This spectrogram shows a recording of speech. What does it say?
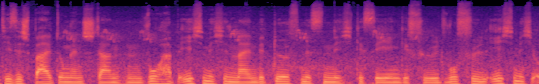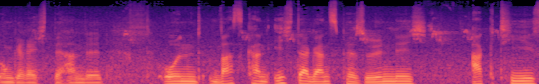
diese Spaltung entstanden? Wo habe ich mich in meinen Bedürfnissen nicht gesehen gefühlt? Wo fühle ich mich ungerecht behandelt? Und was kann ich da ganz persönlich aktiv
